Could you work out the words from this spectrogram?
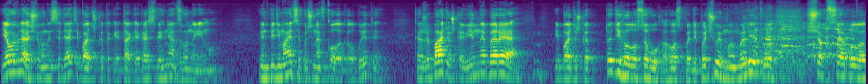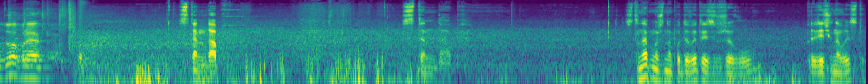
Я уявляю, що вони сидять, і батюшка такий, так, якась фігня, дзвони йому. Він підіймається, починає в колокол бити. Каже, батюшка, він не бере. І батюшка, тоді голосовуха, Господі, почуй мою молитву, щоб все було добре. Стендап. Стендап. Стендап можна подивитись вживу, прийдячи на виступ.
